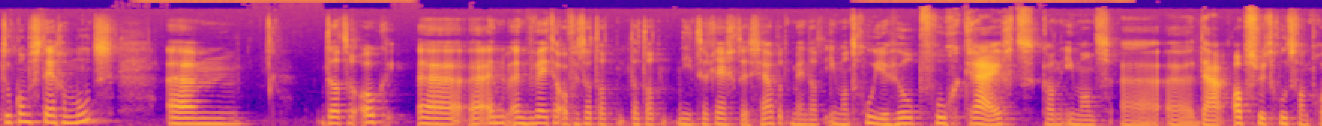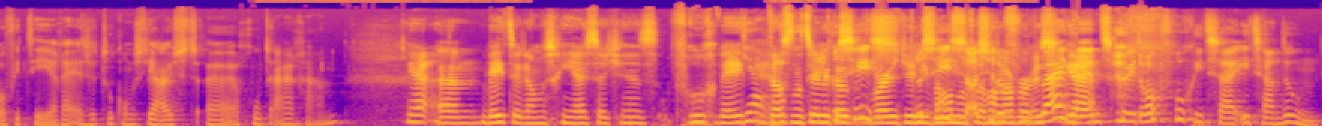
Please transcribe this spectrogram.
toekomst tegemoet. Um, dat er ook, uh, en, en, we weten overigens dat dat, dat dat niet terecht is. Hè? Op het moment dat iemand goede hulp vroeg krijgt, kan iemand uh, uh, daar absoluut goed van profiteren en zijn toekomst juist goed aangaan. Ja, um, beter dan misschien juist dat je het vroeg weet. Ja, dat is natuurlijk precies, ook waar jullie precies. behandelprogramma voor is. Als je er vroeg bij bent, kun je er ook vroeg iets, iets aan doen.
